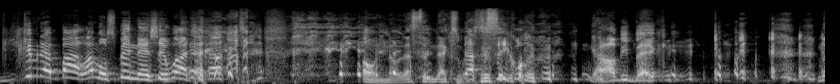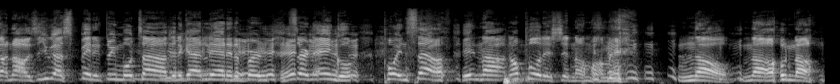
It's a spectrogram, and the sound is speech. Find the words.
Give me that bottle. I'm gonna spin that shit. Watch. oh no, that's the next one. That's the sequel. I'll be back. No, no. So you got to spin it three more times, and it got led at a certain angle, pointing south. It, nah, don't pull this shit no more, man. No, no, no.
